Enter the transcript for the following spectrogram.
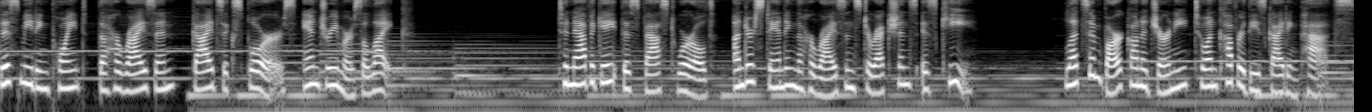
This meeting point, the horizon, guides explorers and dreamers alike. To navigate this vast world, understanding the horizon's directions is key. Let's embark on a journey to uncover these guiding paths.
